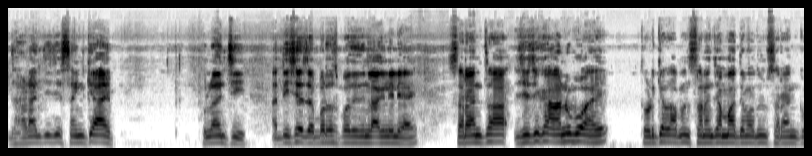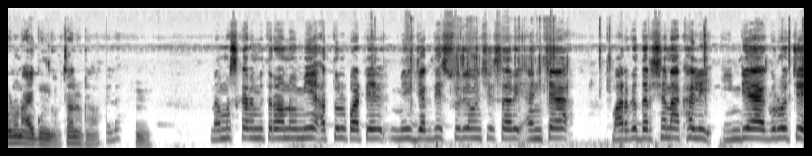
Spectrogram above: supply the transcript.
झाडांची जी संख्या आहे फुलांची अतिशय जबरदस्त पद्धतीने लागलेली आहे. सरांचा जे जे काय अनुभव आहे थोडक्यात आपण सरांच्या माध्यमातून सरांकडून ऐकून घेऊ. चालू ठेवा. नमस्कार मित्रांनो मी अतुल पाटील. मी जगदीश सूर्यवंशी सर यांच्या मार्गदर्शनाखाली इंडिया ॲग्रोचे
